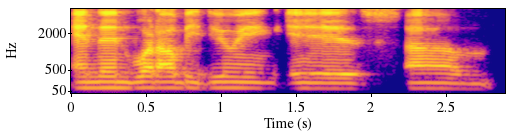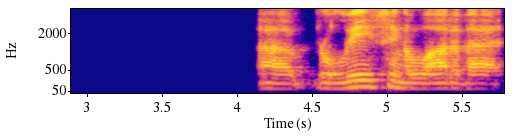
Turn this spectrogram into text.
And then what I'll be doing is um, uh, releasing a lot of that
